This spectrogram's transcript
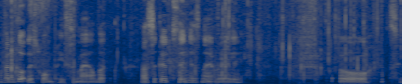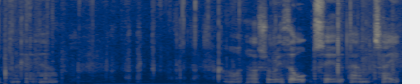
I've only got this one piece of mail, but that's a good thing, isn't it, really? Oh, let's see if we can get it out. I shall resort to um, tape,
